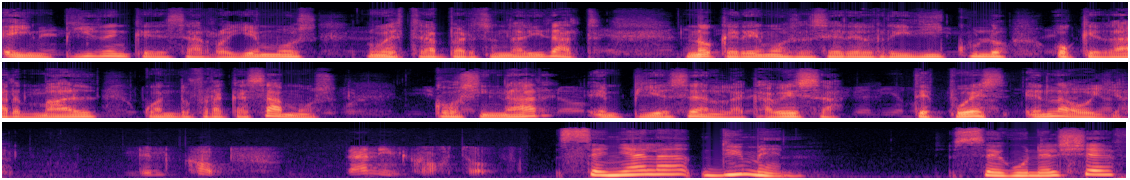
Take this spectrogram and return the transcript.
e impiden que desarrollemos nuestra personalidad. No queremos hacer el ridículo o quedar mal cuando fracasamos. Cocinar empieza en la cabeza, después en la olla. Señala Dumaine. Según el chef,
